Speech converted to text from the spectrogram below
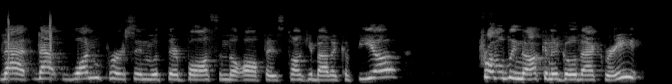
that that one person with their boss in the office talking about a keffiyeh, probably not going to go that great.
